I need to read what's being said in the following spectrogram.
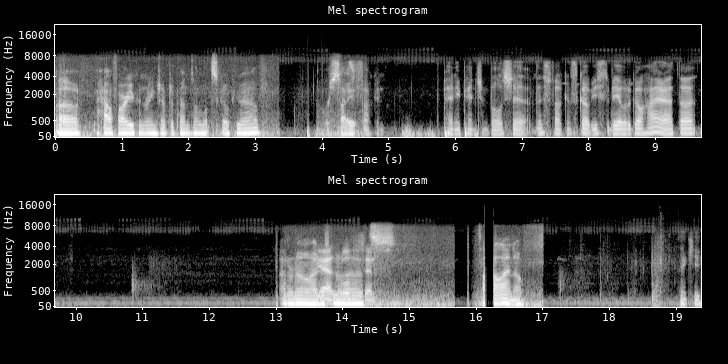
Uh, how far you can range up depends on what scope you have. Oh, Or that's sight. fucking penny pinching bullshit. This fucking scope used to be able to go higher. I thought. I don't know. I Yeah, just the know wolf that's, that's all I know. Thank you.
